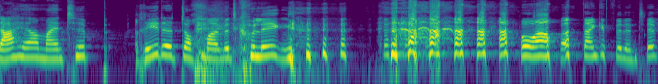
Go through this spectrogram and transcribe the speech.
Daher mein Tipp, redet doch mal mit Kollegen. wow, danke für den Tipp.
